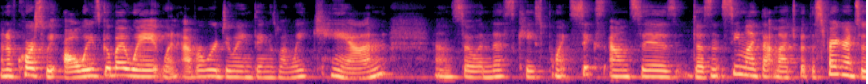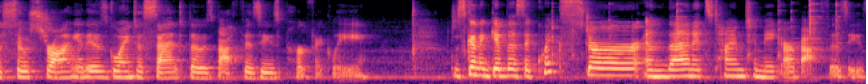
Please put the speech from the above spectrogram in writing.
And of course, we always go by weight whenever we're doing things when we can. And so in this case, 0.6 ounces doesn't seem like that much, but this fragrance is so strong, it is going to scent those bath fizzies perfectly. Just gonna give this a quick stir and then it's time to make our bath fizzies.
